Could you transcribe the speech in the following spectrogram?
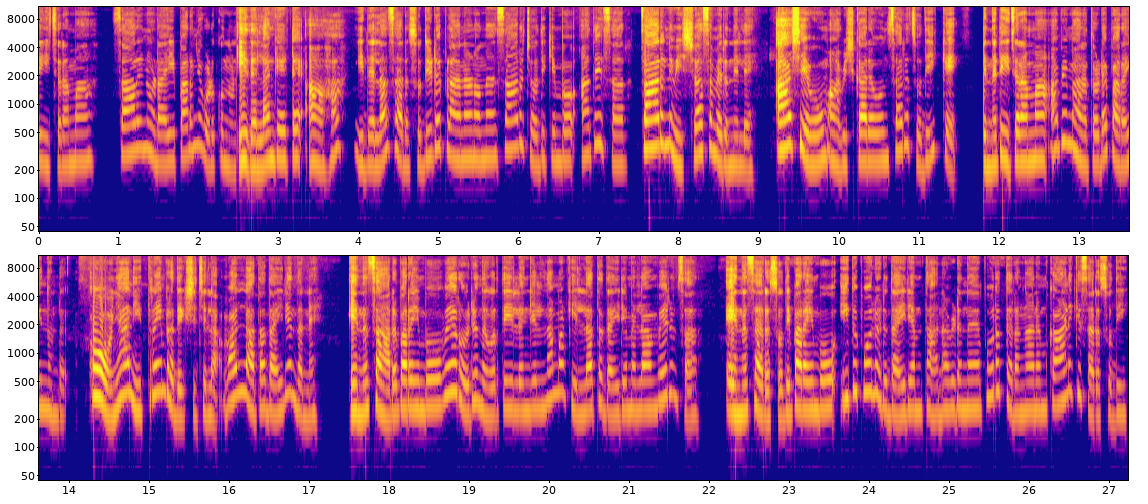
ടീച്ചറമ്മ സാറിനോടായി പറഞ്ഞു കൊടുക്കുന്നുണ്ട്. ഇതെല്ലാം കേട്ട് ആഹാ ഇതെല്ലാം സരസ്വതിയുടെ പ്ലാനാണോന്ന് സാറ് ചോദിക്കുമ്പോൾ അതെ സാർ സാറിന് വിശ്വാസം വരുന്നില്ലേ? ആശയവും ആവിഷ്കാരവും സരസ്വതി കെ. എന്ന് ടീച്ചറമ്മ അഭിമാനത്തോടെ പറയുന്നുണ്ട്. ഓ ഞാൻ ഇത്രയും പ്രതീക്ഷിച്ചില്ല വല്ലാത്ത ധൈര്യം തന്നെ. എന്ന് സാറ് പറയുമ്പോൾ വേറൊരു നിവൃത്തിയില്ലെങ്കിൽ നമ്മൾക്കില്ലാത്ത ധൈര്യമെല്ലാം വരും സാർ. എന്ന് സരസ്വതി പറയുമ്പോൾ ഇതുപോലൊരു ധൈര്യം താൻ അവിടുന്ന് പുറത്തിറങ്ങാനും കാണിക്ക് സരസ്വതി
